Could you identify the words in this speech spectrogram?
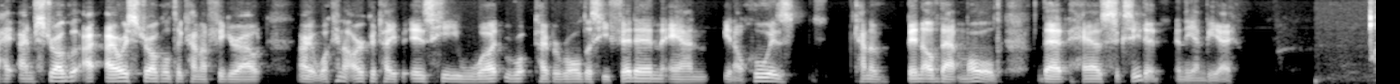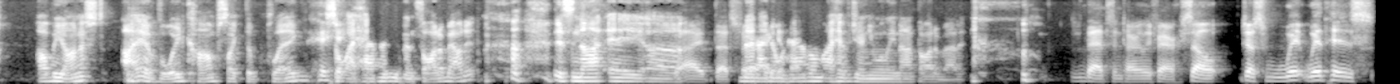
I, I'm struggle. I, I always struggle to kind of figure out all right, what kind of archetype is he? What type of role does he fit in? And, you know, who is kind of been of that mold that has succeeded in the NBA? I'll be honest, I avoid comps like the plague, so I haven't even thought about it. it's not a uh, I, that's fair. that I, I don't have them. I have genuinely not thought about it. that's entirely fair. So just with with his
